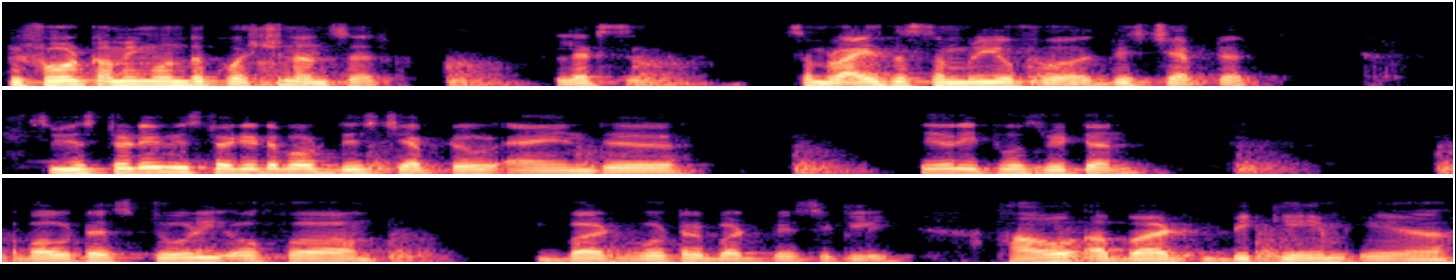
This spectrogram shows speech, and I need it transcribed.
before coming on the question answer, let's summarize the summary of uh, this chapter. So yesterday we studied about this chapter and uh, here it was written about a story of a bird, water bird basically, how a bird became a,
